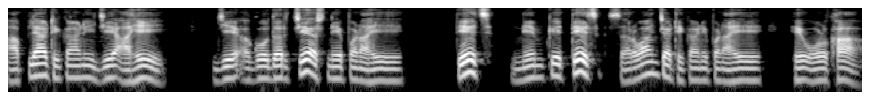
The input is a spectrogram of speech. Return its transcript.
आपल्या ठिकाणी जे आहे जे अगोदरचे असणे पण आहे तेच नेमके तेच सर्वांच्या ठिकाणी पण आहे हे ओळखा.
